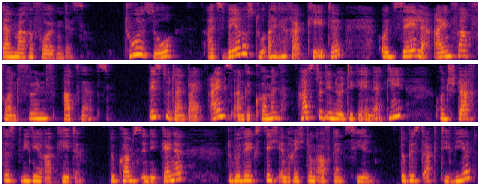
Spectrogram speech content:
dann mache Folgendes. Tue so, als wärest du eine Rakete und zähle einfach von fünf abwärts. Bist du dann bei eins angekommen, hast du die nötige Energie und startest wie die Rakete. Du kommst in die Gänge, du bewegst dich in Richtung auf dein Ziel. Du bist aktiviert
